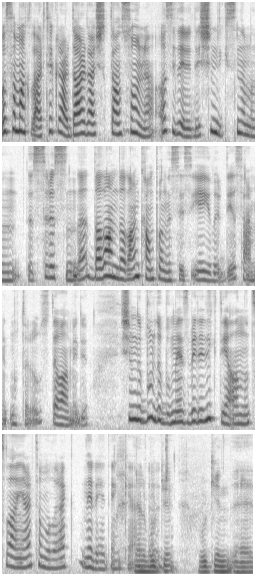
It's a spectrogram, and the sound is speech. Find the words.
Basamaklar tekrar darlaştıktan sonra az ileride şimdiki sinemanın sırasında dalan dalan kampana sesi yayılır diye Sermet Muhtaroğlu devam ediyor. Şimdi burada bu mezbelelik diye anlatılan yer tam olarak nereye denk geldi? Yani bugün bugün e,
